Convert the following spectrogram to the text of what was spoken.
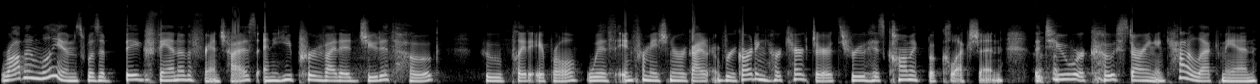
Robin Williams was a big fan of the franchise, and he provided Judith Hoag, who played April, with information regarding her character through his comic book collection. The two were co starring in Cadillac Man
